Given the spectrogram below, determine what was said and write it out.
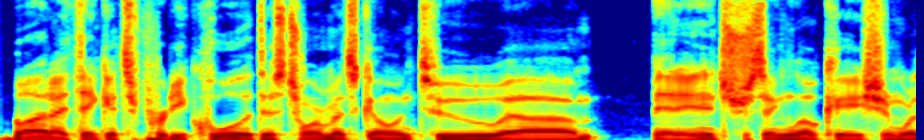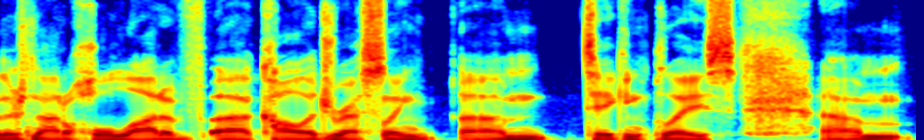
but I think it's pretty cool that this tournament's going to. Um, an interesting location where there's not a whole lot of uh, college wrestling um, taking place. Um,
